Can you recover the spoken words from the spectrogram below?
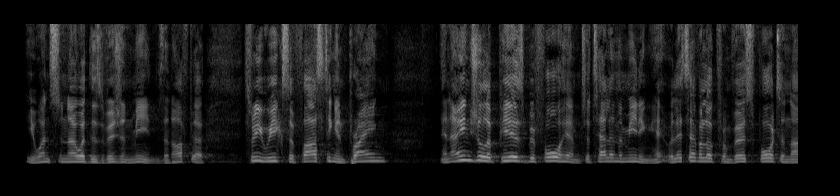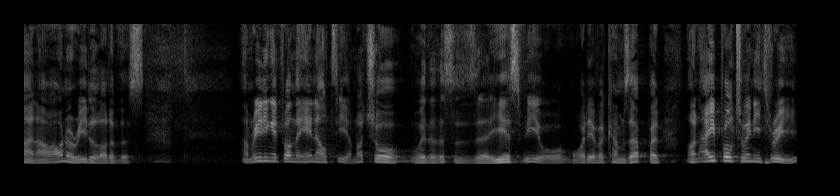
He wants to know what this vision means. And after three weeks of fasting and praying, an angel appears before him to tell him the meaning. Let's have a look from verse 4 to 9. I want to read a lot of this. I'm reading it from the NLT. I'm not sure whether this is uh, ESV or whatever comes up, but on April 23,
